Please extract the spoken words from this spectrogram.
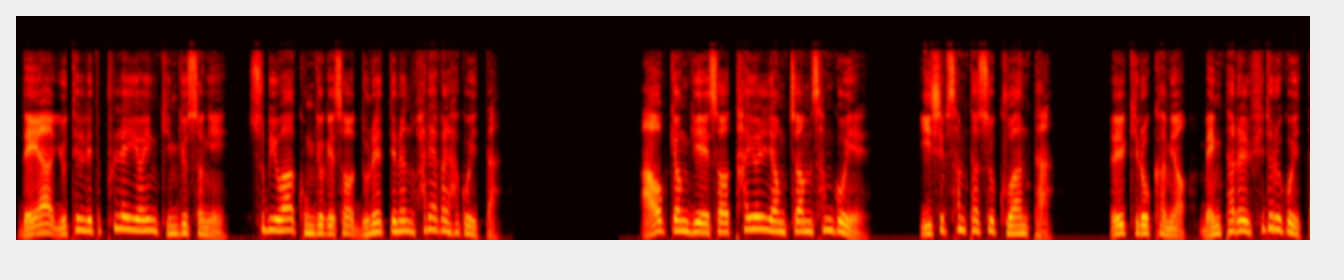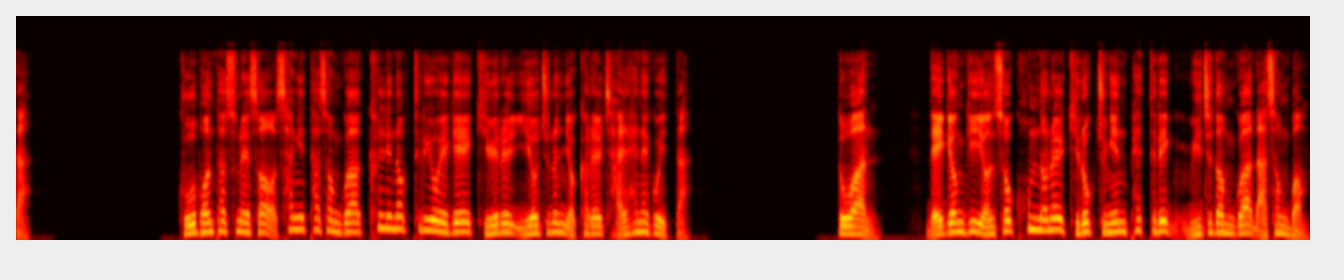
내야 유틸리티 플레이어인 김규성이 수비와 공격에서 눈에 띄는 활약을 하고 있다. 9경기에서 타율 0.391, 23타수 9안타를 기록하며 맹타를 휘두르고 있다. 9번 타순에서 상위 타선과 클린업 트리오에게 기회를 이어주는 역할을 잘 해내고 있다. 또한 4경기 연속 홈런을 기록 중인 패트릭 위즈덤과 나성범,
